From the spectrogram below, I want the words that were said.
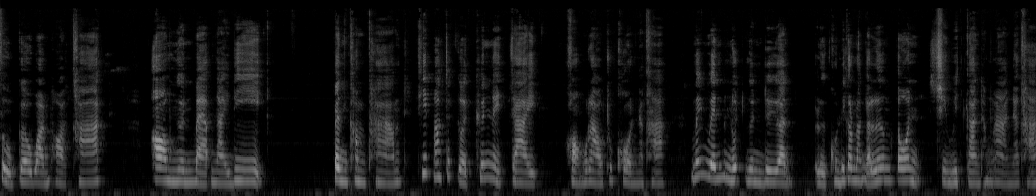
สู่เกิร์ลวันพอดคาส์ออมเงินแบบไหนดี เป็นคำถามที่มักจะเกิดขึ้นในใจ ของเราทุกคนนะคะ ไม่เว้นมนุษย์เงินเดือน หรือคนที่กำลังจะเริ่มต้นชีวิตการทำงานนะคะ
